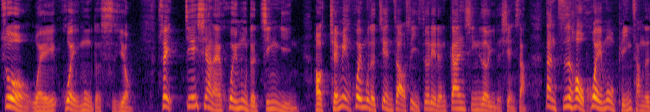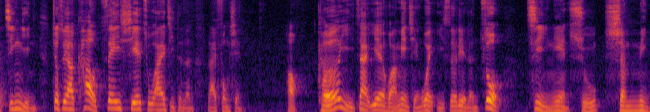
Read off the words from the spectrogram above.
作为会幕的使用。所以接下来会幕的经营。好，前面会幕的建造是以色列人甘心乐意的献上，但之后会幕平常的经营，就是要靠这些出埃及的人来奉献。好，可以在耶和华面前为以色列人做纪念赎生命。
